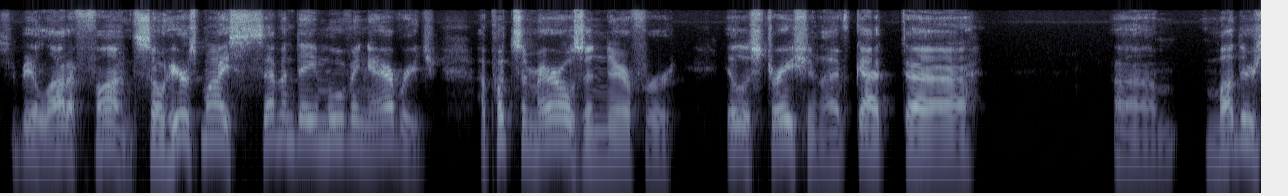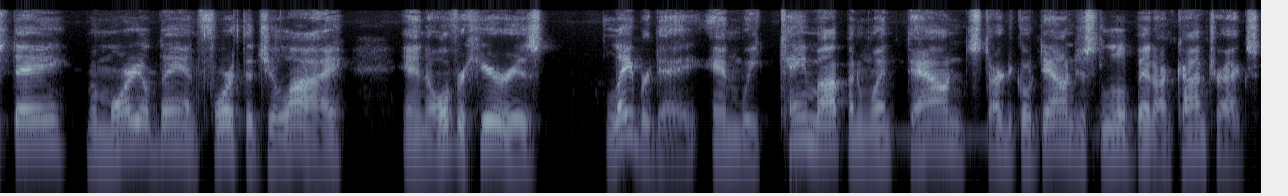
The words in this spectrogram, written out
Should be a lot of fun. So here's my seven day moving average. I put some arrows in there for illustration. I've got uh, um, Mother's Day, Memorial Day, and Fourth of July. And over here is Labor Day. And we came up and went down, started to go down just a little bit on contracts,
